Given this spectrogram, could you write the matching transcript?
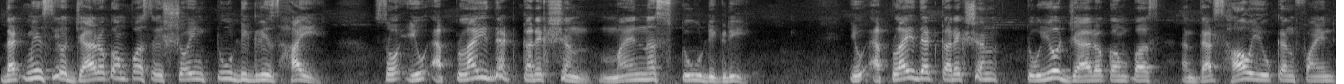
that means your gyro compass is showing 2 degrees high. So you apply that correction minus 2 degree. You apply that correction to your gyro compass and that's how you can find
